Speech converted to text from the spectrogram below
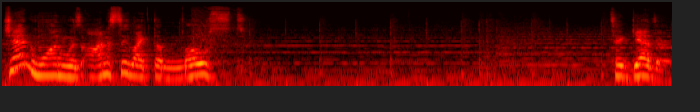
Gen 1 was honestly like the most together.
